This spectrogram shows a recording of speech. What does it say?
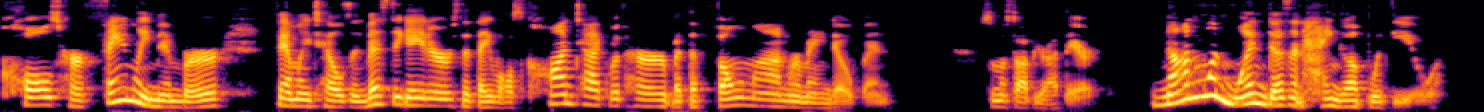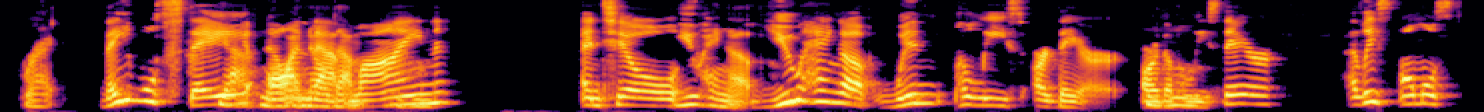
calls her family member. Family tells investigators that they lost contact with her, but the phone line remained open. So I'm gonna stop you right there. 911 doesn't hang up with you. right. They will stay Yeah, no, on that them. line until You hang up. you hang up when police are there. Are the Mhm. police there? At least almost,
